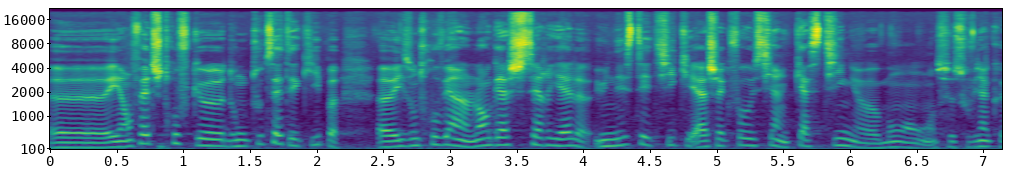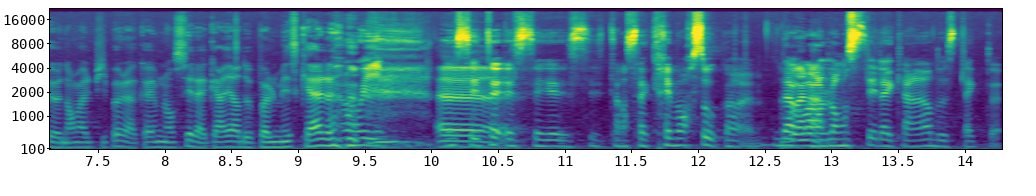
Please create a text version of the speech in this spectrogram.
Euh, et en fait, je trouve que donc toute cette équipe, ils ont trouvé un langage sériel, une esthétique et à chaque fois aussi un casting. Bon, on se souvient que Normal People a quand même lancé la carrière de Paul Mescal. Oui, c'est- un sacré morceau quand même d'avoir Voilà. lancé la carrière de cet acteur.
